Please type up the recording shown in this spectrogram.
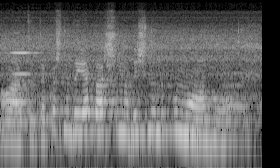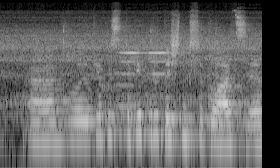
От, також надає першу медичну допомогу е, в якихось таких критичних ситуаціях.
